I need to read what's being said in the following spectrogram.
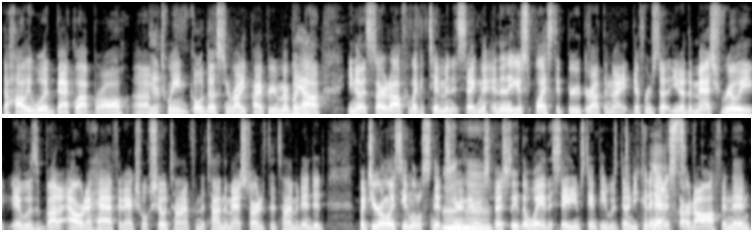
the Hollywood backlot brawl uh, yep. between Goldust and Roddy Piper, you remember yeah. how you know it started off with like a 10 minute segment and then they just spliced it through throughout the night. Different stuff. You know, the match really it was about an hour and a half in actual showtime from the time the match started to the time it ended. But you're only seeing little snips mm-hmm. here and there, mm-hmm. especially the way the Stadium Stampede was done. You could have yes. had it start off and then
